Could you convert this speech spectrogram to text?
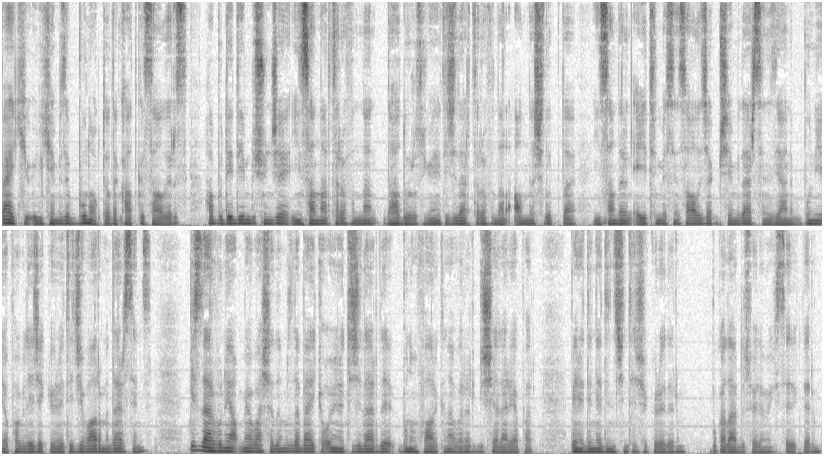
belki ülkemize bu noktada katkı sağlarız. Ha bu dediğim düşünce insanlar tarafından daha doğrusu yöneticiler tarafından anlaşılıp da insanların eğitilmesini sağlayacak bir şey mi derseniz yani bunu yapabilecek yönetici var mı derseniz bizler bunu yapmaya başladığımızda belki o yöneticiler de bunun farkına varır bir şeyler yapar. Beni dinlediğiniz için teşekkür ederim. Bu kadar da söylemek istediklerim.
